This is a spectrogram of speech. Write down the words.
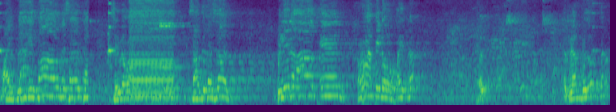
may blocking foul, Cesar Camongkal. Sabi mo, substitution. Bili na out and rapido. Ay, na. Rambulo, sarap.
